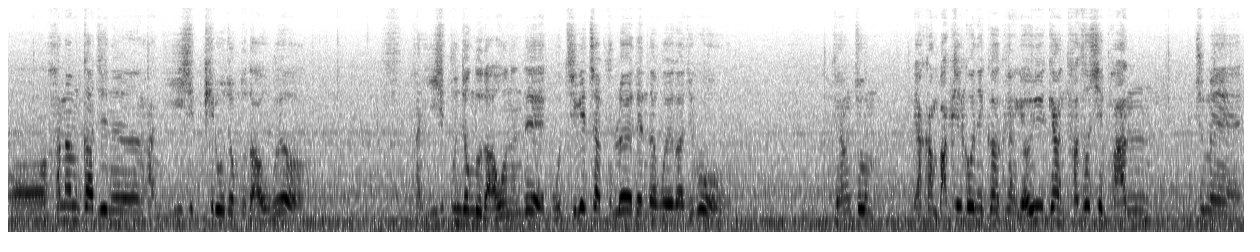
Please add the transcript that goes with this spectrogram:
어, 하남까지는 한 20km 정도 나오고요. 한 20분 정도 나오는데 뭐 지게차 불러야 된다고 해가지고 그냥 좀 약간 막힐 거니까 그냥 여유 있게 한 5시 반쯤에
